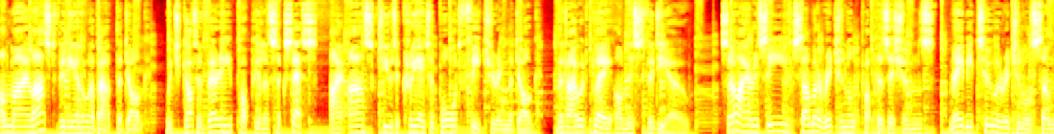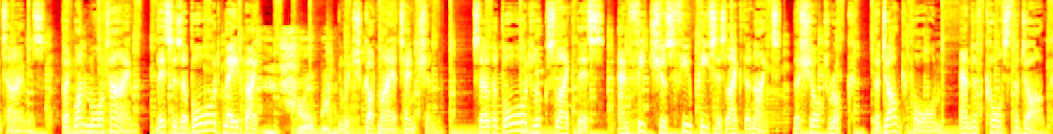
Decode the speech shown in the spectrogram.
On my last video about the dog, which got a very popular success, I asked you to create a board featuring the dog, that I would play on this video. So I received some original propositions, maybe two original sometimes, but one more time, this is a board made by which got my attention. So the board looks like this, and features few pieces like the knight, the short rook, the dog pawn, and of course the dog.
